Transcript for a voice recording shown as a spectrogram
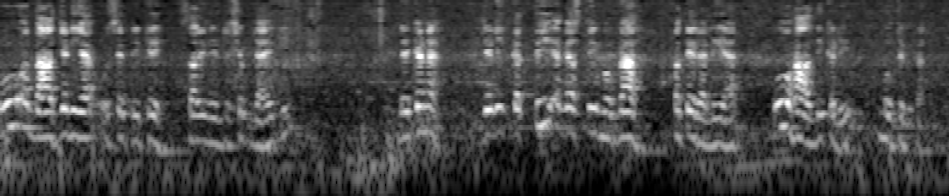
ਉਹ ਅਰਦਾਸ ਜਿਹੜੀ ਹੈ ਉਸੇ ਤਰੀਕੇ ਸਾਰੀ ਲੀਡਰਸ਼ਿਪ ਜਾਏਗੀ। ਲੇਕਿਨ ਜਿਹੜੀ 31 ਅਗਸਤ ਦੀ ਮੋਗਾ ਫਤਿਹ ਰੈਲੀ ਹੈ ਉਹ ਹਾਲ ਦੀ ਘੜੀ ਮੁਲਤਵੀ ਕਰ ਦਿੱਤੀ।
